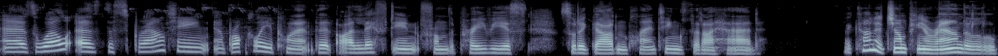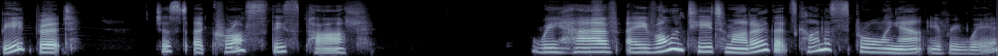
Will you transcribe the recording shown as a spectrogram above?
as well as the sprouting uh, broccoli plant that I left in from the previous sort of garden plantings that I had. We're kind of jumping around a little bit, but just across this path we have a volunteer tomato that's kind of sprawling out everywhere.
